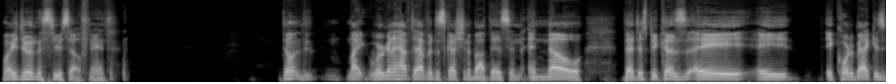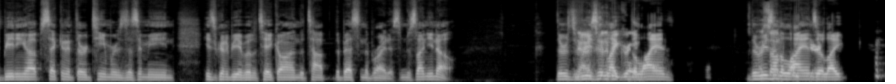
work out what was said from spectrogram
Why are you doing this to yourself, man? Don't Mike, we're gonna have to have a discussion about this and, and know that just because a a a quarterback is beating up second and third teamers doesn't mean he's going to be able to take on the top, the best and the brightest. I'm just letting you know. There's a No, reason like the Lions. The I reason the Lions are like.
